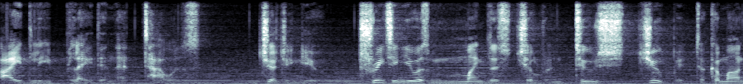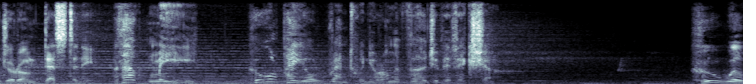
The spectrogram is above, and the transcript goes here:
idly played in their towers, judging you, treating you as mindless children, too stupid to command your own destiny? Without me, who will pay your rent when you're on the verge of eviction? Who will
